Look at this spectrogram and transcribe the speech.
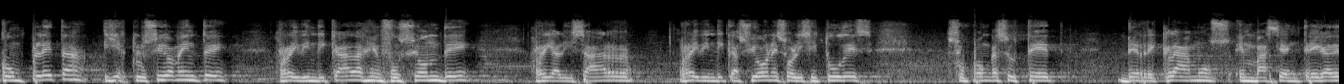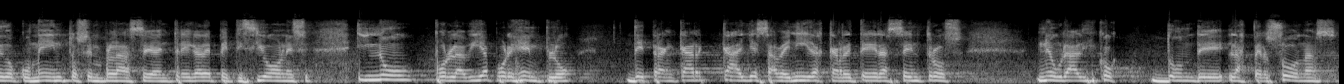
completa y exclusivamente reivindicadas en función de realizar reivindicaciones, solicitudes, supóngase usted, de reclamos en base a entrega de documentos, en base a entrega de peticiones, y no por la vía, por ejemplo, de trancar calles, avenidas, carreteras, centros neurálgicos donde las personas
